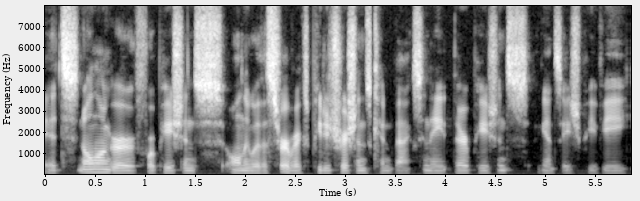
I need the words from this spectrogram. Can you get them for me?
It's no longer for patients only with a cervix. Pediatricians can vaccinate their patients against HPV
